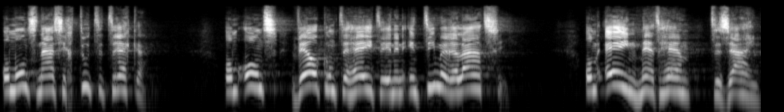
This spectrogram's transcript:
Om ons naar zich toe te trekken. Om ons welkom te heten in een intieme relatie. Om één met Hem te zijn.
